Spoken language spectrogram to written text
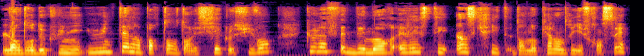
L'ordre de Cluny eut une telle importance dans les siècles suivants que la fête des morts est restée inscrite dans nos calendriers français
